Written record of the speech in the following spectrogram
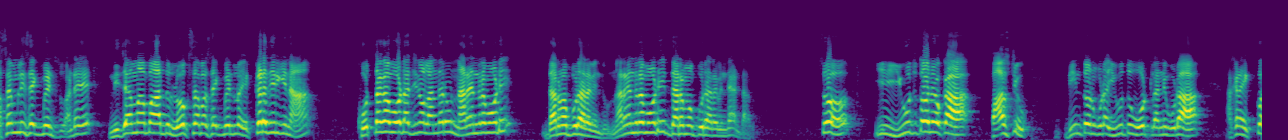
అసెంబ్లీ సెగ్మెంట్స్ అంటే నిజామాబాద్ లోక్సభ సెగ్మెంట్లో ఎక్కడ తిరిగినా కొత్తగా ఓటు వచ్చిన వాళ్ళందరూ నరేంద్ర మోడీ ధర్మపురి అరవింద్. నరేంద్ర మోడీ ధర్మపురి అరవిందే అంటారు. సో ఈ యూత్తోని ఒక పాజిటివ్. దీంతో కూడా యూత్ ఓట్లన్నీ కూడా అక్కడ ఎక్కువ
